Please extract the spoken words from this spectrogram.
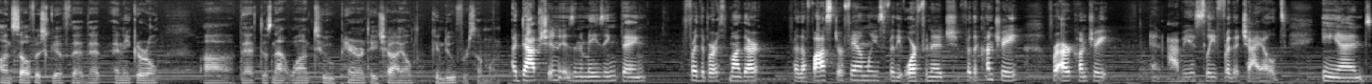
unselfish gift that, that any girl uh, that does not want to parent a child can do for someone. adoption is an amazing thing for the birth mother for the foster families for the orphanage for the country for our country and obviously for the child and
